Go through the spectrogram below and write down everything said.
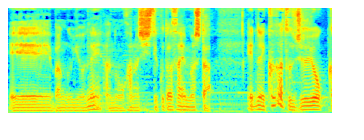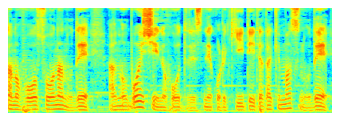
えー、番組をね、あの、お話ししてくださいました。えっとね、9月14日の放送なので、あの、 Voicy の方でですね、これ聞いていただけますので、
